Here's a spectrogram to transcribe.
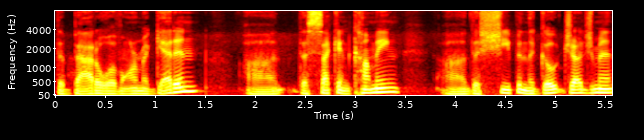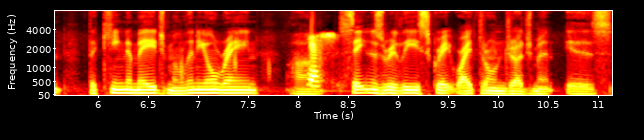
the battle of Armageddon, uh, the second coming, uh, the sheep and the goat judgment, the kingdom age millennial reign, uh, yes. Satan's release, great white throne judgment is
